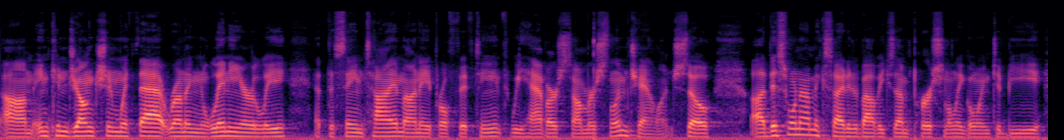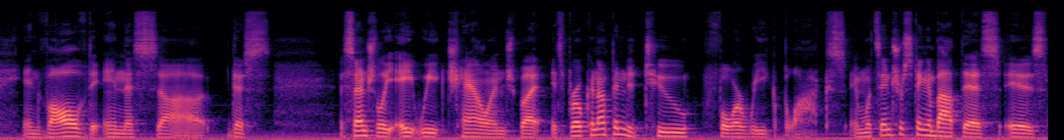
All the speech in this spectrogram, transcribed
Um, in conjunction with that, running linearly at the same time on April 15th, we have our Summer Slim Challenge. So, uh, this one I'm excited about because I'm personally going to be involved in this uh, this essentially eight week challenge, but it's broken up into two four week blocks. And what's interesting about this is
